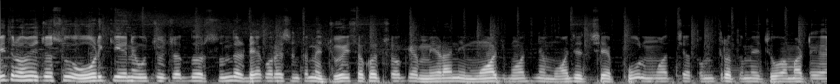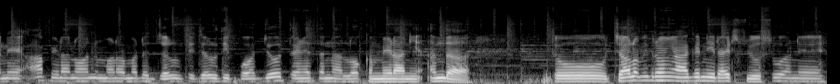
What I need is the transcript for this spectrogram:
મિત્રો, હવે જોશું ઓળકી અને ઊંચું ચકદોર સુંદર ડેકોરેશન તમે જોઈ શકો છો કે મેળાની મોજ મોજ ને મોજ જ છે. ફૂલ મોજ છે. તો મિત્રો, તમે જોવા માટે અને આ મેળાનો આનંદ માણવા માટે જરૂરથી જરૂરથી પહોંચજો. તરણેતરના લોક મેળાની અંદર. તો ચાલો મિત્રો, હવે આગળની રાઇડ્સ જોશું અને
